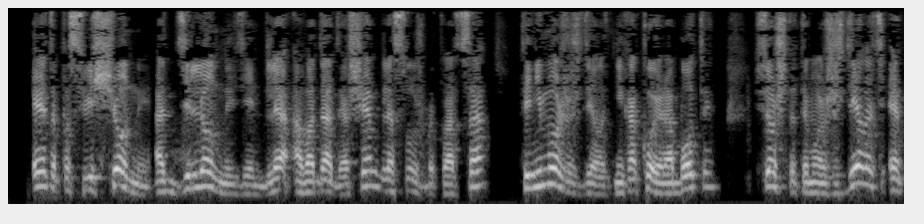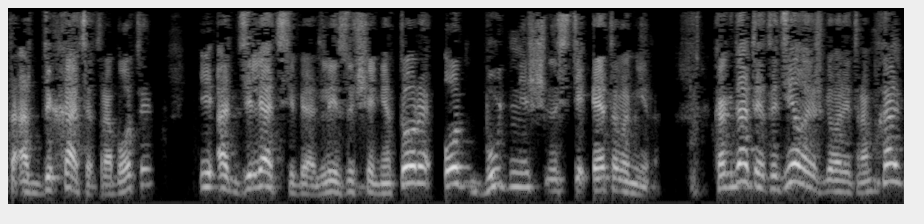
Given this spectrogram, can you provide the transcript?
– это посвященный, отделенный день для Авада Дашем, для службы Творца. Ты не можешь делать никакой работы. Все, что ты можешь сделать, это отдыхать от работы – и отделять себя для изучения Торы от будничности этого мира. Когда ты это делаешь, говорит Рамхаль,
